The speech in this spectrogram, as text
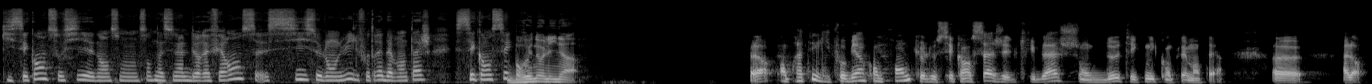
qui séquence aussi dans son centre national de référence si, selon lui, il faudrait davantage séquencer. Bruno Lina. Alors, en pratique, il faut bien comprendre que le séquençage et le criblage sont deux techniques complémentaires. Euh, alors,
